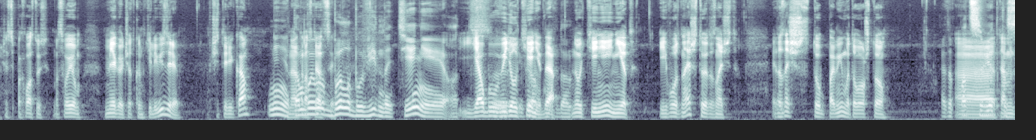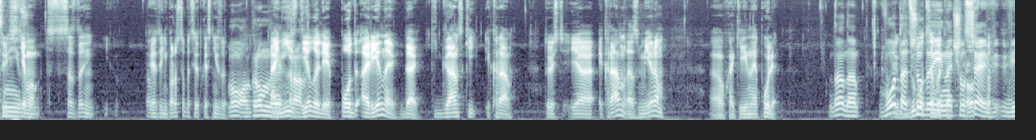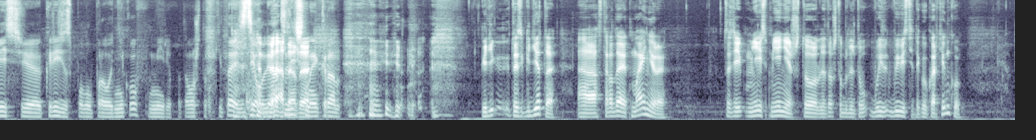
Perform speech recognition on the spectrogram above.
сейчас я похвастаюсь на своем мега четком телевизоре в 4К. Не-не, там было, было бы видно тени. От я бы увидел игроков, тени, да, да, но теней нет. И вот знаешь, что это значит? Это значит, что помимо того, что это а, подсветка а, там внутри система создания... Там... Это не просто подсветка снизу. Ну, огромный Они экран. сделали под ареной, да, гигантский экран. То есть я, экран размером э, в хоккейное поле. Да-да. Вот и отсюда и начался просто... весь э, кризис полупроводников в мире, потому что в Китае сделали отличный экран. То есть где-то а, страдают майнеры. Кстати, у меня есть мнение, что для того, чтобы вывести такую картинку,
